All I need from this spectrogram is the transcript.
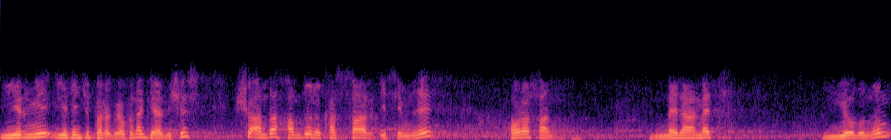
27. paragrafına gelmişiz. Şu anda Hamdun-u Kassar isimli Horasan melamet yolunun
